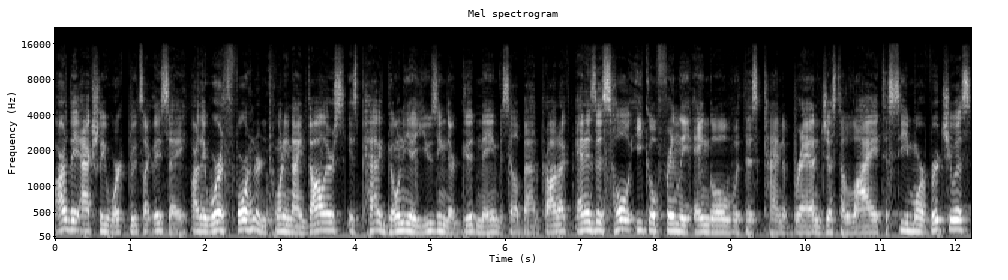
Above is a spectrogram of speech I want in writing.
are they actually work boots like they say? Are they worth $429? Is Patagonia using their good name to sell a bad product? And is this whole eco-friendly angle with this kind of brand just a lie to seem more virtuous,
